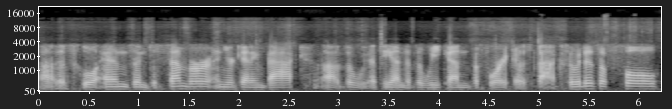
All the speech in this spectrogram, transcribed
Uh, the school ends in December, and you're getting back uh, the, at the end of the weekend before it goes back. So it is a full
